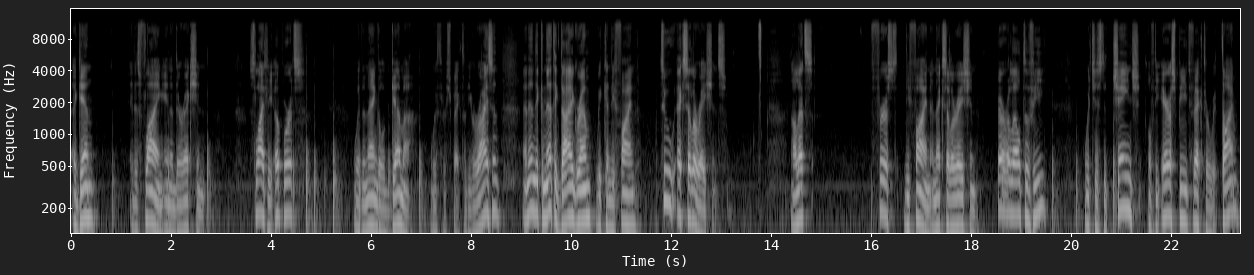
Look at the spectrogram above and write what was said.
again it is flying in a direction slightly upwards with an angle gamma with respect to the horizon. And in the kinetic diagram we can define two accelerations. Now let's first define an acceleration parallel to v, which is the change of the airspeed vector with time,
